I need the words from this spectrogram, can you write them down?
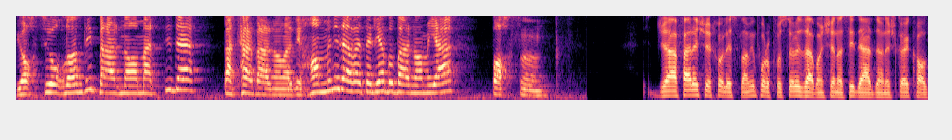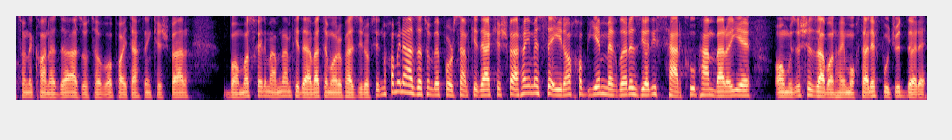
یاختی اغلاندی برنامه ده بتر برنامه دی حامنی دعوت الیم bu برنامه باخسون. جعفر شیخ الاسلامی پروفسور زبانشناسی در دانشگاه کالتون کانادا از اتاوا پایتخت این کشور با ماست. خیلی ممنونم که دعوت ما رو پذیرفتید. می‌خوام اینو ازتون بپرسم که در کشورهای مثل ایران خب یه مقدار زیادی سرکوب هم برای آموزش زبانهای مختلف وجود داره.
